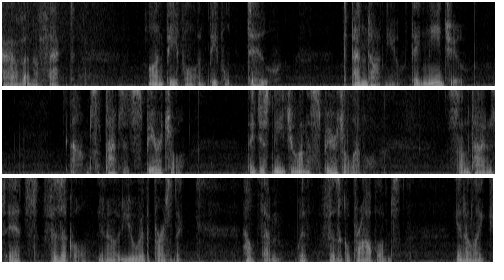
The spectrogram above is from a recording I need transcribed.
have an effect on people, and people do depend on you. They need you. Um, sometimes it's spiritual. They just need you on a spiritual level. Sometimes it's physical. You know, you were the person that helped them with physical problems. You know, like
